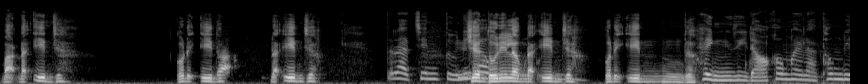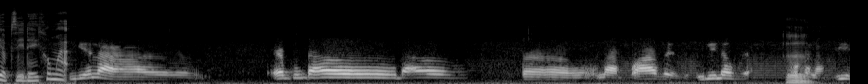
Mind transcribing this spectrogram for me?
bạn đã in chưa? Có định in không? đã in chưa? Tức là trên túi ni trên lông túi ni lông đã in chưa? Có định in được hình gì đó không hay là thông điệp gì đấy không ạ? Nghĩa là em cũng đã đã ờ, làm qua về túi ni lông có Ừ. cả làm in.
